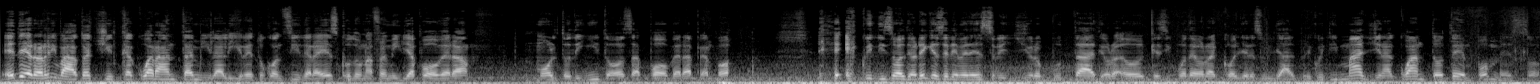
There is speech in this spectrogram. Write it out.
ed ero arrivato a circa 40.000 lire. Tu considera, esco da una famiglia povera, molto dignitosa, povera però, e quindi i soldi non è che se ne vedessero in giro buttati o che si potevano raccogliere sugli alberi, quindi immagina quanto tempo ho messo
